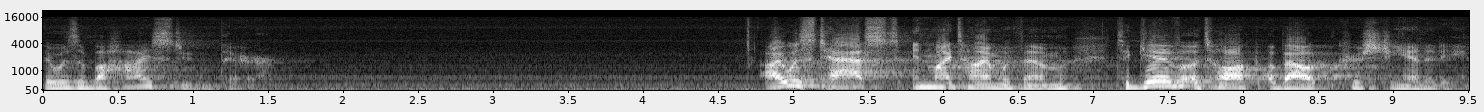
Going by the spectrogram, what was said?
There was a Baha'i student there. I was tasked in my time with them to give a talk about Christianity.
